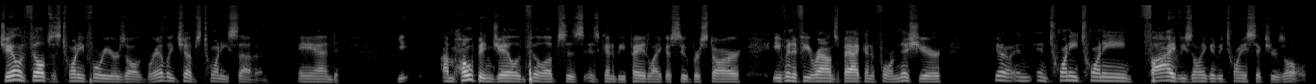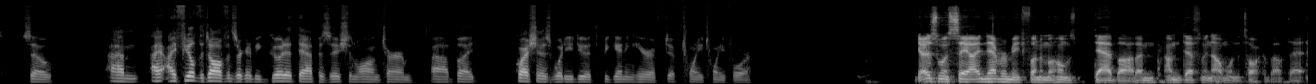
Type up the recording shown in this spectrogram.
Jaelan Phillips is 24 years old. Bradley Chubb's 27. And I'm hoping Jaelan Phillips is, is going to be paid like a superstar, even if he rounds back into form this year. You know, in, in 2025, he's only going to be 26 years old. So um, I, I, feel the Dolphins are going to be good at that position long term. Uh, but question is, what do you do at the beginning here of, of 2024? Yeah, I just want to say I never made fun of Mahomes' dad bod. I'm I'm definitely not one to talk about that.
